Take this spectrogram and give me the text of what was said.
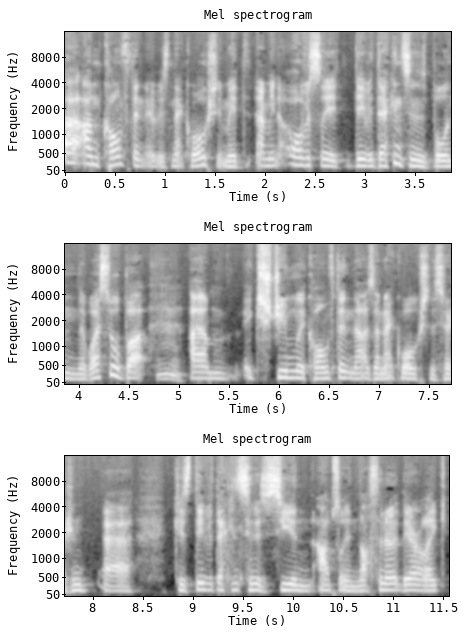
I'm confident it was Nick Walsh that made. I mean, obviously David Dickinson's blown the whistle, but mm. I'm extremely confident that is a Nick Walsh decision because uh, David Dickinson is seeing absolutely nothing out there. Like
